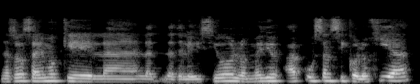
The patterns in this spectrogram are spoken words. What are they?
Nosotros sabemos que la, la- la televisión, los medios usan psicología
